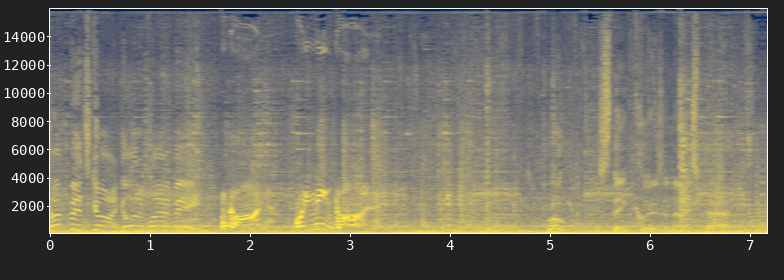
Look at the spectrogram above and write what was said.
Cockpit's gone. Going to plan B. Gone? What do you mean gone? Whoa, this thing clears a nice path.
